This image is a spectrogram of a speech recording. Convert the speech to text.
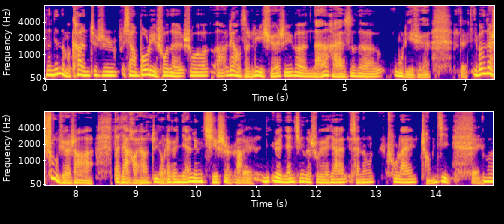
那您怎么看？就是像包丽说的，说啊，量子力学是一个男孩子的物理学。对，一般在数学上啊，大家好像就有这个年龄歧视啊对，越年轻的数学家才能出来成绩。对那么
